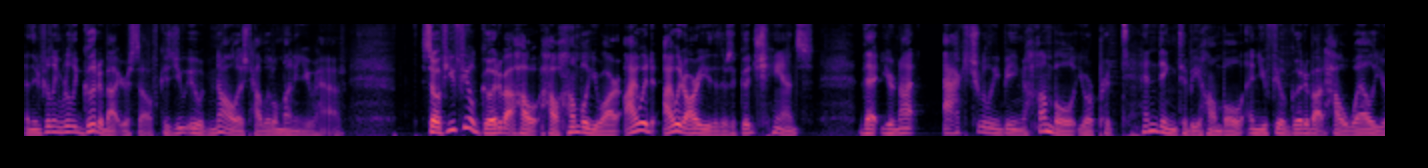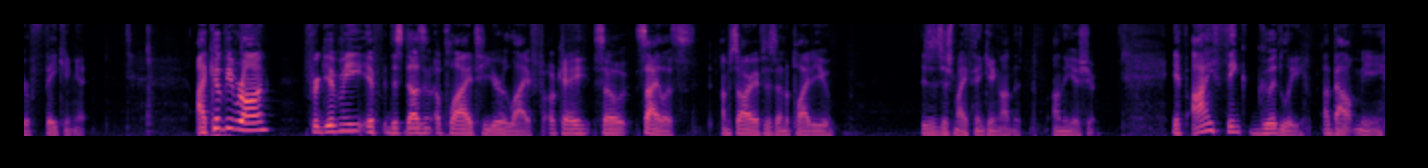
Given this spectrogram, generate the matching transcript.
And then feeling really good about yourself because you, you acknowledged how little money you have. So if you feel good about how, how humble you are, I would I would argue that there's a good chance that you're not actually being humble, you're pretending to be humble, and you feel good about how well you're faking it. I could be wrong. Forgive me if this doesn't apply to your life. Okay. So Silas, I'm sorry if this doesn't apply to you. This is just my thinking on the on the issue. If I think goodly about me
